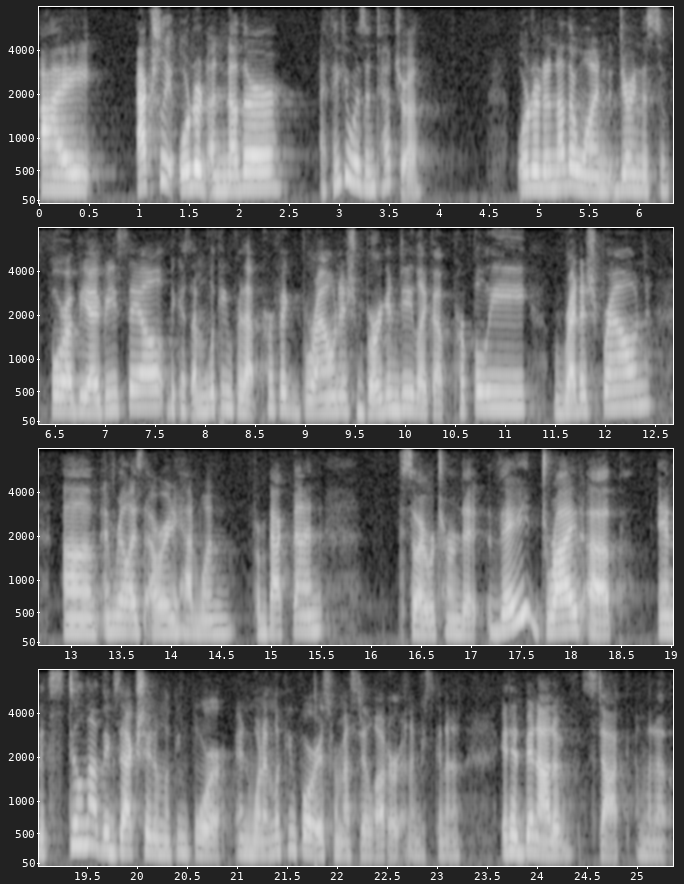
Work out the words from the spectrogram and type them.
I actually ordered another, I think it was in Tetra. Ordered another one during the Sephora VIB sale because I'm looking for that perfect brownish burgundy, like a purpley reddish brown, um, and realized I already had one from back then, so I returned it. They dried up and it's still not the exact shade I'm looking for. And what I'm looking for is from Estee Lauder, and I'm just gonna, it had been out of stock. I'm gonna,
